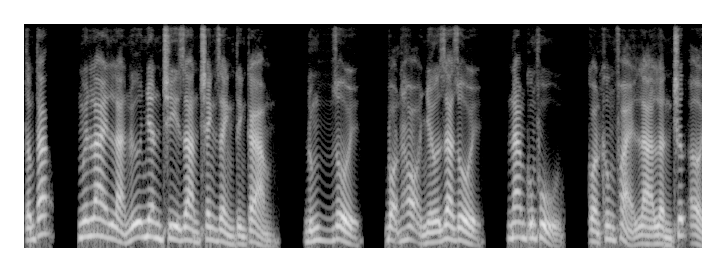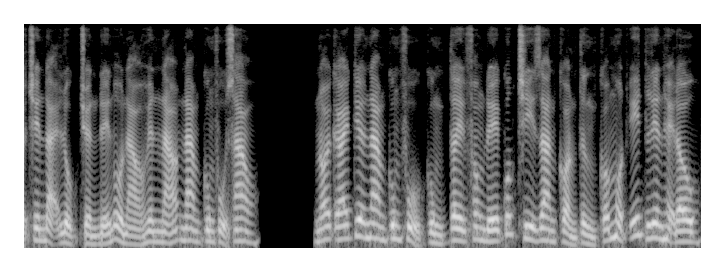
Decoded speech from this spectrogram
Tấm tắc, nguyên lai là nữ nhân chi gian tranh giành tình cảm, đúng rồi, bọn họ nhớ ra rồi, Nam Cung Phủ, còn không phải là lần trước ở trên đại lục truyền đến ồn ào huyên náo Nam Cung Phủ sao. Nói cái kia Nam Cung Phủ cùng Tây Phong đế quốc chi gian còn từng có một ít liên hệ đâu,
